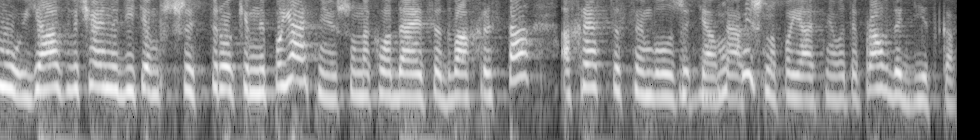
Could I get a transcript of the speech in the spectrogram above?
Ну, я, звичайно, дітям в 6 років не пояснюю, що накладається два хреста, а хрест це символ життя. Ну, смішно пояснювати, правда, діткам.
